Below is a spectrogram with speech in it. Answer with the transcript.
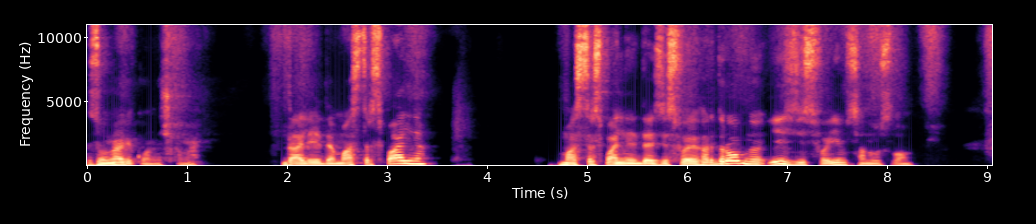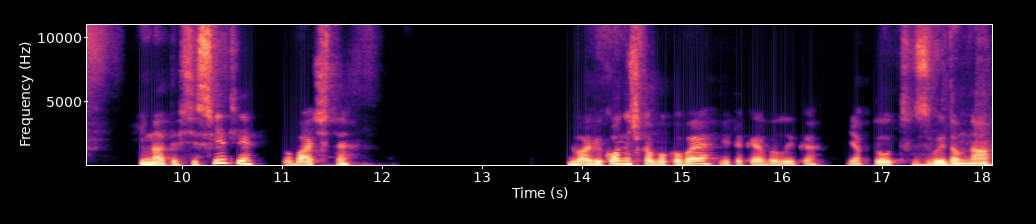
З двома віконечками. Далі йде мастер спальня. Мастер спальня йде зі своєю гардеробною і зі своїм санвузлом. Кімнати всі світлі, ви бачите. Два віконечка бокове і таке велике, як тут, з видом на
